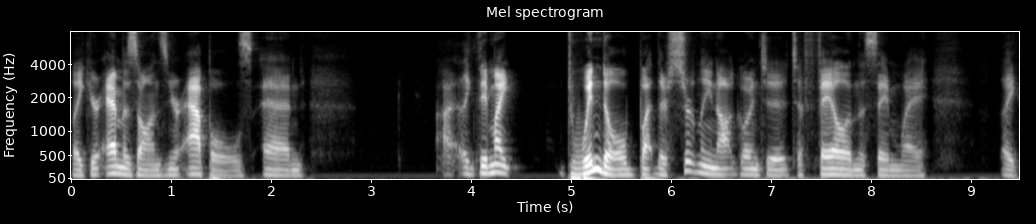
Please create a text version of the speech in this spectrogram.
Like your Amazons and your Apples, and I, like they might dwindle, but they're certainly not going to to fail in the same way. Like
